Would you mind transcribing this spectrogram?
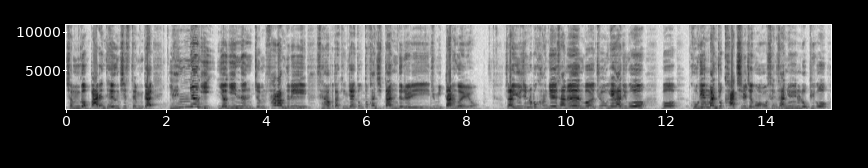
점검 빠른 대응 시스템 그러니까 인력이 여기 있는 좀 사람들이 생각보다 굉장히 똑똑한 집단들이 좀 있다는 거예요. 자 유진 로봇 관계회사는 뭐 쭉 해가지고 뭐 고객 만족 가치를 제공하고 생산 효율을 높이고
